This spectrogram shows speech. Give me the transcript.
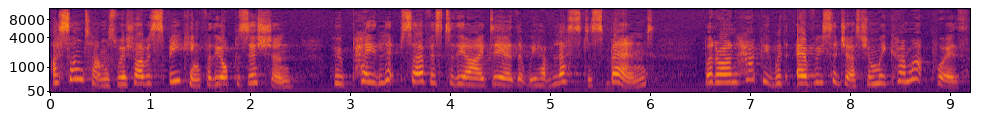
I sometimes wish I was speaking for the opposition, who pay lip service to the idea that we have less to spend, but are unhappy with every suggestion we come up with.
